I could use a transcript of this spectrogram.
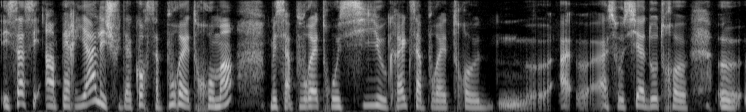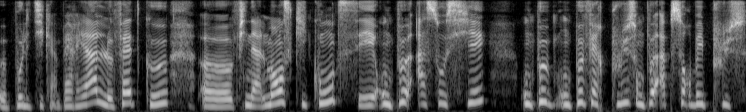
et ça c'est impérial. Et je suis d'accord, ça pourrait être romain, mais ça pourrait être aussi euh, grec, ça pourrait être associé à d'autres politiques impériales. Le fait que finalement, ce qui compte, c'est on peut associer Merci on peut, on peut faire plus, on peut absorber plus.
